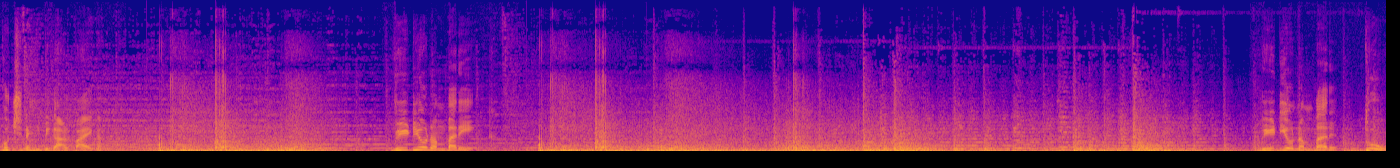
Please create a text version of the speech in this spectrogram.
कुछ नहीं बिगाड़ पाएगा। वीडियो नंबर एक। वीडियो नंबर दो।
